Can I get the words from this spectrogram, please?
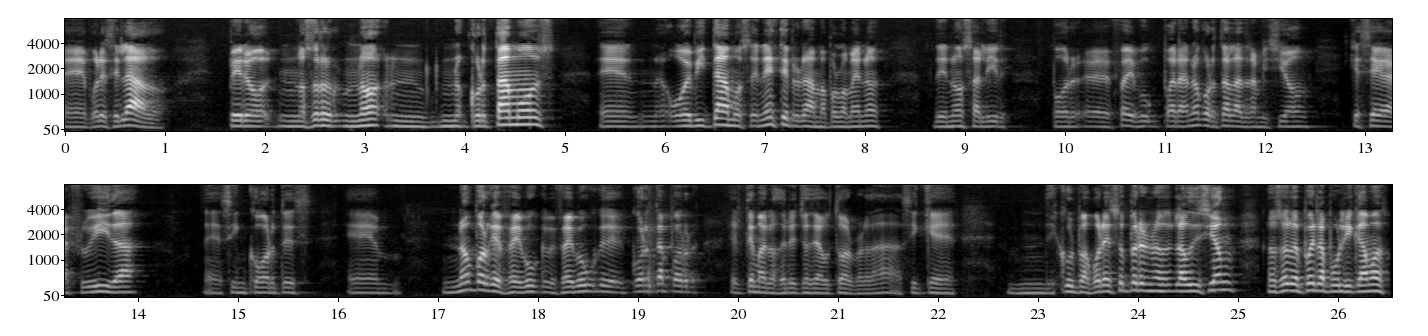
eh, por ese lado pero nosotros no, cortamos eh, o evitamos en este programa por lo menos de no salir por eh, Facebook para no cortar la transmisión, que se haga fluida, eh, sin cortes. no porque Facebook, Facebook corta por el tema de los derechos de autor, ¿verdad? Así que mm, disculpas por eso, pero la audición nosotros después la publicamos,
